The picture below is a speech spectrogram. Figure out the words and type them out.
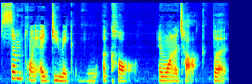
some point I do make a call and want to talk, but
